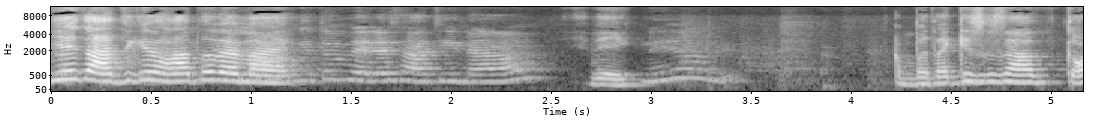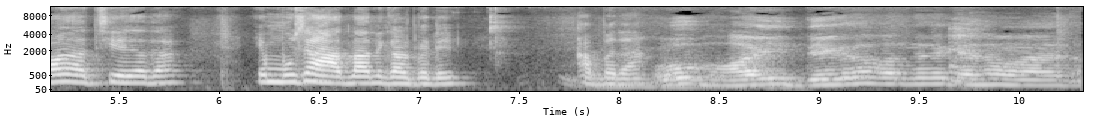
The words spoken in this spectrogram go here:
ये चाची के साथ तो रहना है। तो मेरे साथ ही ना। देख। अब बता किसके साथ कौन अच्छी है ज़्यादा? ये मुँह से हाथ बाहर निकाल पहले। अब बता। ओ भाई देख रहा बंदे ने कैसा मंगाया था।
